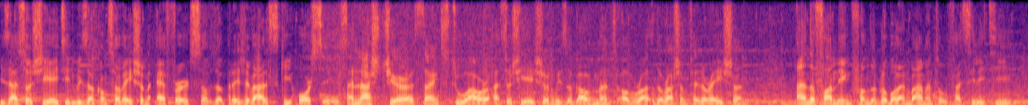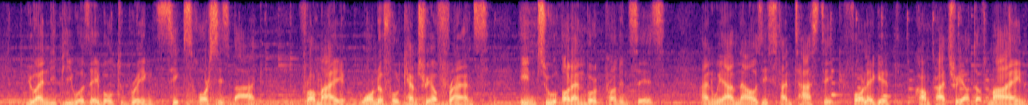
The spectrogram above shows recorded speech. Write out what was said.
is associated with the conservation efforts of the Przewalski horses. And last year, thanks to our association with the government of the Russian Federation and the funding from the Global Environmental Facility, UNDP was able to bring six horses back from my wonderful country of France into Orenburg provinces. And we have now this fantastic four-legged compatriot of mine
